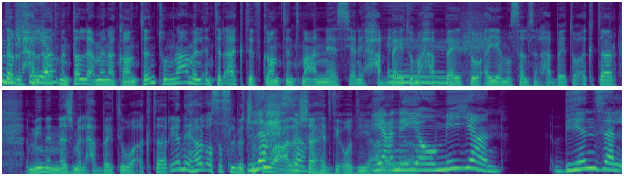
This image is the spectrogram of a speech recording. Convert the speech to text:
بتعمل الحلقات فيها؟ بنطلع منها content وبنعمل interactive content مع الناس يعني حبيته ما إيه. حبيته أي مسلسل حبيته أكثر مين النجم اللي حبيتوها أكثر يعني هالقصص اللي بتشوفوها على. شاهد VOD يعني يوميا بينزل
